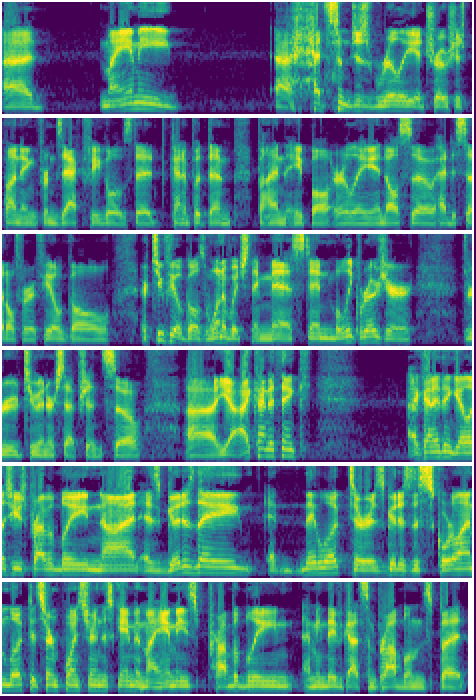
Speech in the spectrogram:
uh, Miami uh, had some just really atrocious punting from Zach Feagles that kind of put them behind the eight ball early, and also had to settle for a field goal or two field goals, one of which they missed. And Malik Rosier threw two interceptions. So, uh, yeah, I kind of think I kind of think LSU is probably not as good as they they looked, or as good as the scoreline looked at certain points during this game. And Miami's probably, I mean, they've got some problems, but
